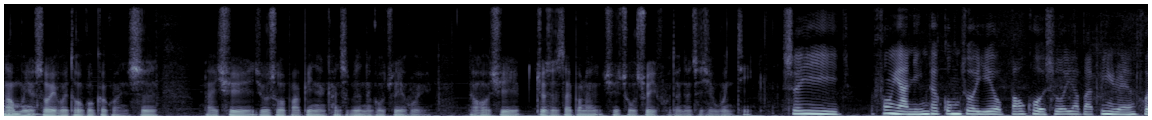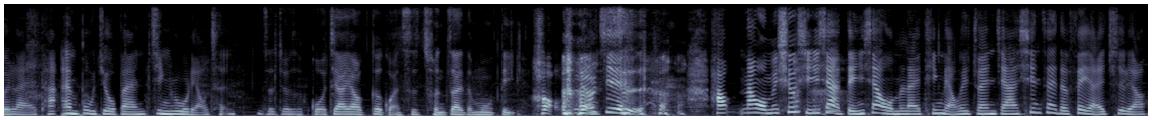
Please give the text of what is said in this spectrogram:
那我们有时候也会透过各管师来去，就是说把病人看是不是能够追回，然后去就是再帮他去做说服等等这些问题。所以。凤雅，您的工作也有包括说要把病人回来，他按部就班进入疗程，这就是国家要各管师存在的目的。好，了解。是 好，那我们休息一下，等一下我们来听两位专家，现在的肺癌治疗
